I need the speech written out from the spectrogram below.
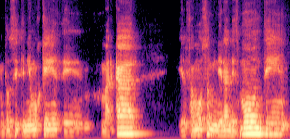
Entonces teníamos que eh, marcar el famoso mineral desmonte.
